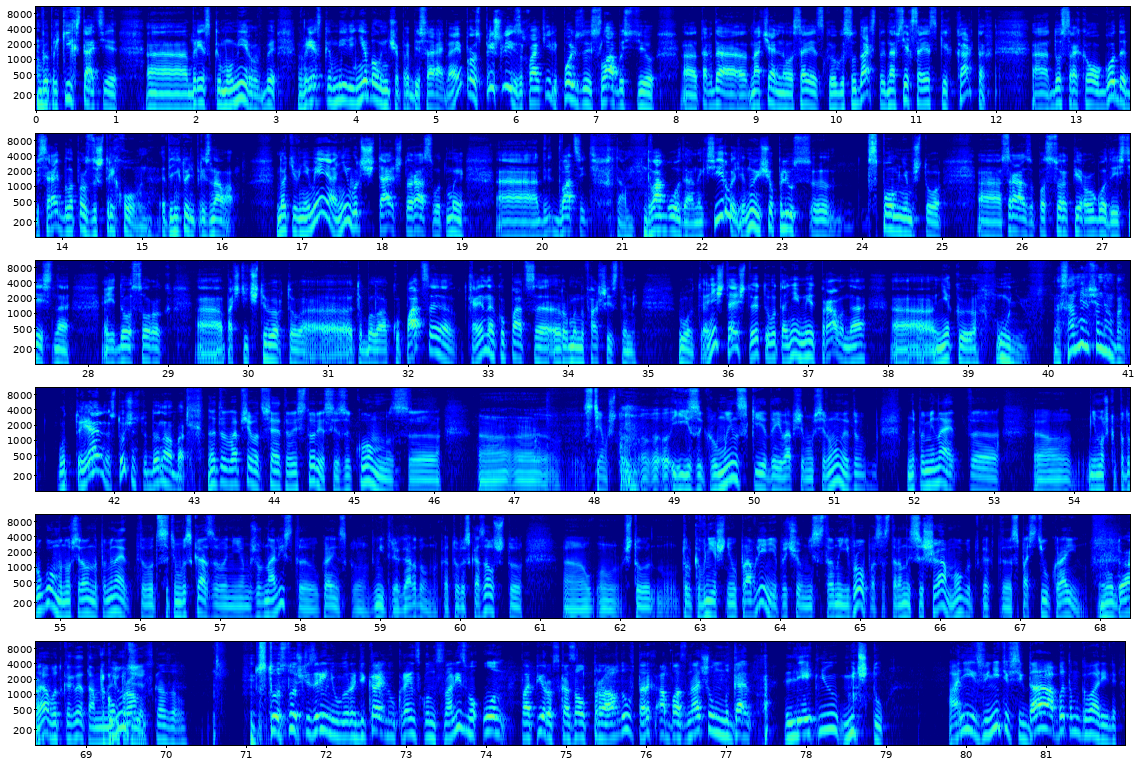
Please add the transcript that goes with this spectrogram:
Вопреки, кстати, э, Брестскому миру. В Брестском мире не было ничего про Бессарабию. Они просто пришли и захватили, пользуясь слабостью э, тогда начального советского государства. И на всех советских картах э, до 1940 года Бессарабия была просто заштрихована. Это никто не признавал. Но, тем не менее, они вот считают, что раз вот мы 22 года аннексировали, ну, еще плюс Вспомним, что а, сразу после 1941 года, естественно, и до 40, а, почти 4 а, это была оккупация, крайняя оккупация румынофашистами. Вот. И они считают, что это вот они имеют право на некую унию. На самом деле все наоборот. Вот реально с точностью да наоборот. Ну, это вообще вот вся эта история с языком, с э, э, с тем, что э, язык румынский, да и вообще мы все румыны, это напоминает Э, немножко по-другому, но все равно напоминает вот с этим высказыванием журналиста украинского Дмитрия Гордона, который сказал, что, э, что только внешнее управление, причем не со стороны Европы, а со стороны США могут как-то спасти Украину. Ну да. да вот когда там так люди... сказал. С, с точки зрения радикального украинского национализма, он, во-первых, сказал правду, во-вторых, обозначил многолетнюю мечту. Они, извините, всегда об этом говорили.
